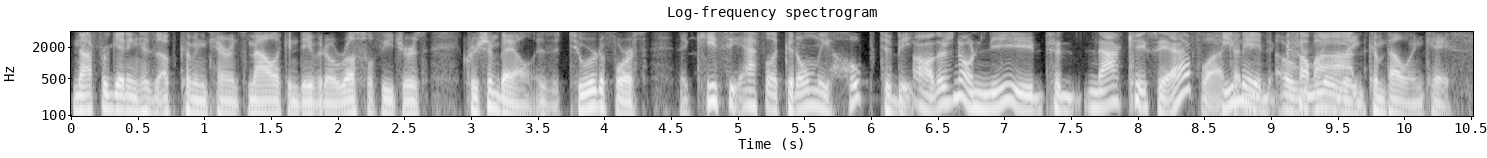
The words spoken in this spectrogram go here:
Not forgetting his upcoming Terrence Malick and David O. Russell features, Christian Bale is a tour de force that Casey Affleck could only hope to be. Oh, there's no need to knock Casey Affleck. He I made mean, a really on. compelling case.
